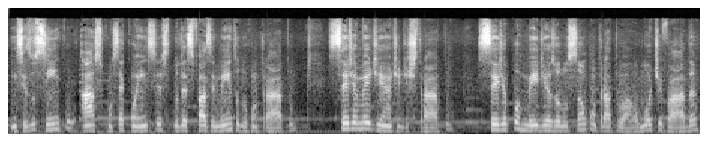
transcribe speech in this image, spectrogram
Inciso 5. As consequências do desfazimento do contrato, seja mediante distrato, seja por meio de resolução contratual motivada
